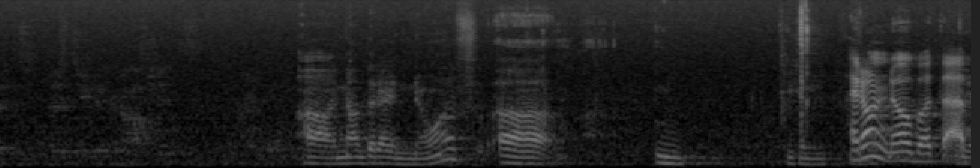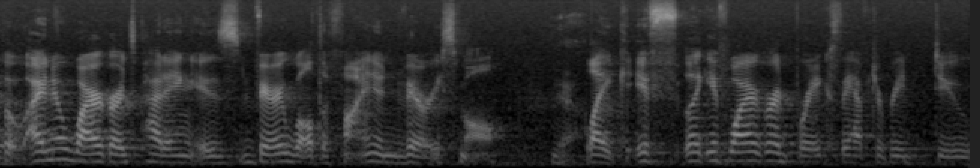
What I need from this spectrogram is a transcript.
the, those two different options? Uh, not that I know of. Uh, can. I don't know about that, Yeah. but I know WireGuard's padding is very well defined and very small. Yeah. Like if like if WireGuard breaks, they have to redo.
